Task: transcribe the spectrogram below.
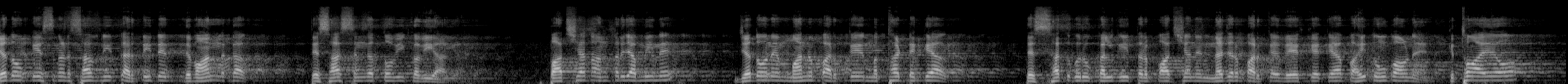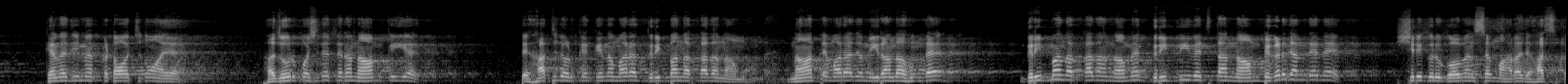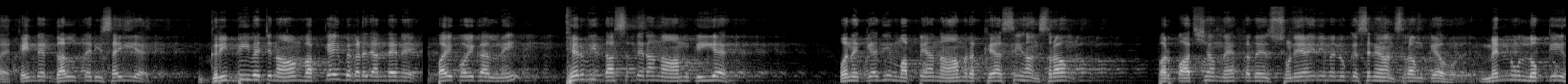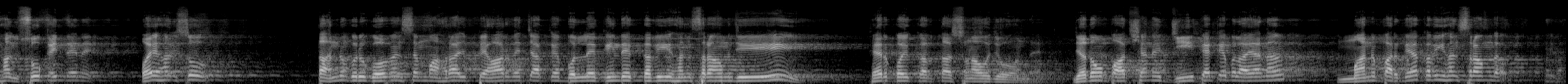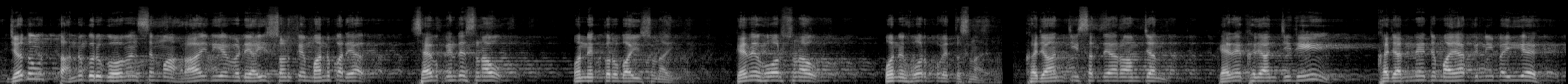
ਜਦੋਂ ਕੇਸਗੜ੍ਹ ਸਾਹਿਬ ਦੀ ਧਰਤੀ ਤੇ ਦੀਵਾਨ ਲੱਗਾ ਤੇ ਸਾਧ ਸੰਗਤ ਤੋਂ ਵੀ ਕਵੀ ਆ ਗਿਆ। ਪਾਤਸ਼ਾਹ ਤਾਂ ਅੰਤਰਜਾਮੀ ਨੇ, ਜਦੋਂ ਨੇ ਮਨ ਭਰ ਕੇ ਮੱਥਾ ਟੇਕਿਆ ਤੇ ਸਤਿਗੁਰੂ ਕਲਗੀਧਰ ਪਾਤਸ਼ਾਹ ਨੇ ਨਜ਼ਰ ਭਰ ਕੇ ਵੇਖ ਕੇ ਕਿਹਾ, ਭਾਈ ਤੂੰ ਕੌਣ ਹੈ? ਕਿੱਥੋਂ ਆਏ ਹੋ? ਕਹਿੰਦਾ, ਜੀ, ਮੈਂ ਕਟੌਚ ਤੋਂ ਆਇਆ ਹਜ਼ੂਰ ਪੁੱਛਦੇ, ਤੇਰਾ ਨਾਮ ਕੀ ਹੈ? ਤੇ ਹੱਥ ਜੋੜ ਕੇ ਕਹਿੰਦਾ, ਮਹਾਰਾਜ, ਗਰੀਬਾਂ ਦਾ ਕਾਹਦਾ ਨਾਮ ਹੁੰਦਾ ਨਾ ਨਾਂ ਤੇ ਮਹਾਰਾਜ ਅਮੀਰਾਂ ਦਾ ਹੁੰਦਾ ਗਰੀਬਾਂ ਦਾ ਕਾਹਦਾ ਨਾਮ ਹੈ? ਗਰੀਬੀ ਵਿੱਚ ਤਾਂ ਨਾਮ ਵਿਗੜ ਜਾਂਦੇ ਨੇ। ਸ੍ਰੀ ਗੁਰੂ ਗੋਬਿੰਦ ਸਿੰਘ ਮਹਾਰਾਜ ਹੱਸ ਪਏ, ਕਹਿੰਦੇ, ਗੱਲ ਤੇਰੀ ਸਹੀ ਹੈ। ਗਰੀਬੀ ਵਿੱਚ ਨਾਮ ਵਾਕਿਆ ਹੀ ਵਿਗੜ ਜਾਂਦੇ ਨੇ। ਭਾਈ, ਕੋਈ ਗੱਲ ਨਹੀਂ, ਫਿਰ ਵੀ ਦੱਸ ਤੇਰਾ ਨਾਮ ਕੀ ਹੈ? ਉਹਨੇ ਕਿਹਾ, ਜੀ, ਮਾਪਿਆਂ ਨਾਮ ਰੱਖਿਆ ਸੀ ਹੰਸਰਾਮ ਪਰ ਪਾਤਸ਼ਾਹ, ਮੈਂ ਕਦੇ ਸੁਣਿਆ ਹੀ ਨਹੀਂ ਮੈਨੂੰ ਕਿਸੇ ਨੇ ਹੰਸਰਾਮ ਕਿਹਾ ਹੋਵੇ। ਮੈਨੂੰ ਲੋਕੀ ਹੰਸੂ ਕਹਿੰਦੇ ਨੇ। ਓਏ ਹੰਸੂ, ਧੰਨ ਗੁਰੂ ਗੋਬਿੰਦ ਸਿੰਘ ਮਹਾਰਾਜ ਪਿਆਰ ਵਿੱਚ ਆ ਕੇ ਬੋਲੇ, ਕਹਿੰਦੇ, ਕਵੀ ਹੰਸਰਾਮ ਜੀ, ਫਿਰ ਕੋਈ ਕਵਿਤਾ ਸੁਣਾਓ ਜੋ ਹੁੰਦਾ ਜਦੋਂ ਪਾਤਸ਼ਾਹ ਨੇ ਜੀ ਕਹਿ ਕੇ ਬੁਲਾਇਆ ਨਾ, ਮਨ ਭਰ ਗਿਆ ਕਵੀ ਹੰਸਰਾਮ ਦਾ। ਜਦੋਂ ਧੰਨ ਗੁਰੂ ਗੋਬਿੰਦ ਸਿੰਘ ਮਹਾਰਾਜ ਦੀ ਇਹ ਵਡਿਆਈ ਸੁਣ ਕੇ ਮਨ ਭਰਿਆ, ਸਾਹਿਬ ਕਹਿੰਦੇ, ਸੁਣਾਓ। ਉਹਨੇ ਕੁਰਬਾਈ ਸੁਣਾਈ। ਕਹਿੰਦੇ, ਹੋਰ ਸੁਣਾਓ? ਉਹਨੇ ਹੋਰ ਕਵਿਤ ਸੁਣਾਇਆ। ਖਜ਼ਾਨਚੀ ਸੱਦਿਆ ਰਾਮਚੰਦ। ਕਹਿੰਦੇ, ਖਜ਼ਾਨਚੀ ਜੀ, ਖਜ਼ਾਨੇ 'ਚ ਮਾਇਆ ਕਿੰਨੀ ਪਈ ਹੈ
